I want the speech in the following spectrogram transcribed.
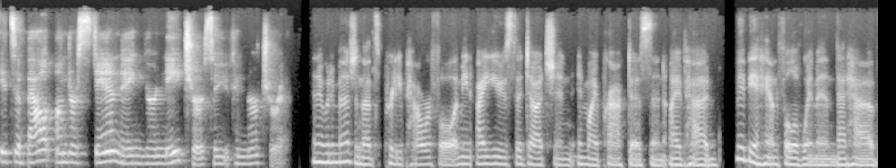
It's about understanding your nature so you can nurture it. And I would imagine that's pretty powerful. I mean, I use the Dutch in, in my practice, and I've had maybe a handful of women that have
